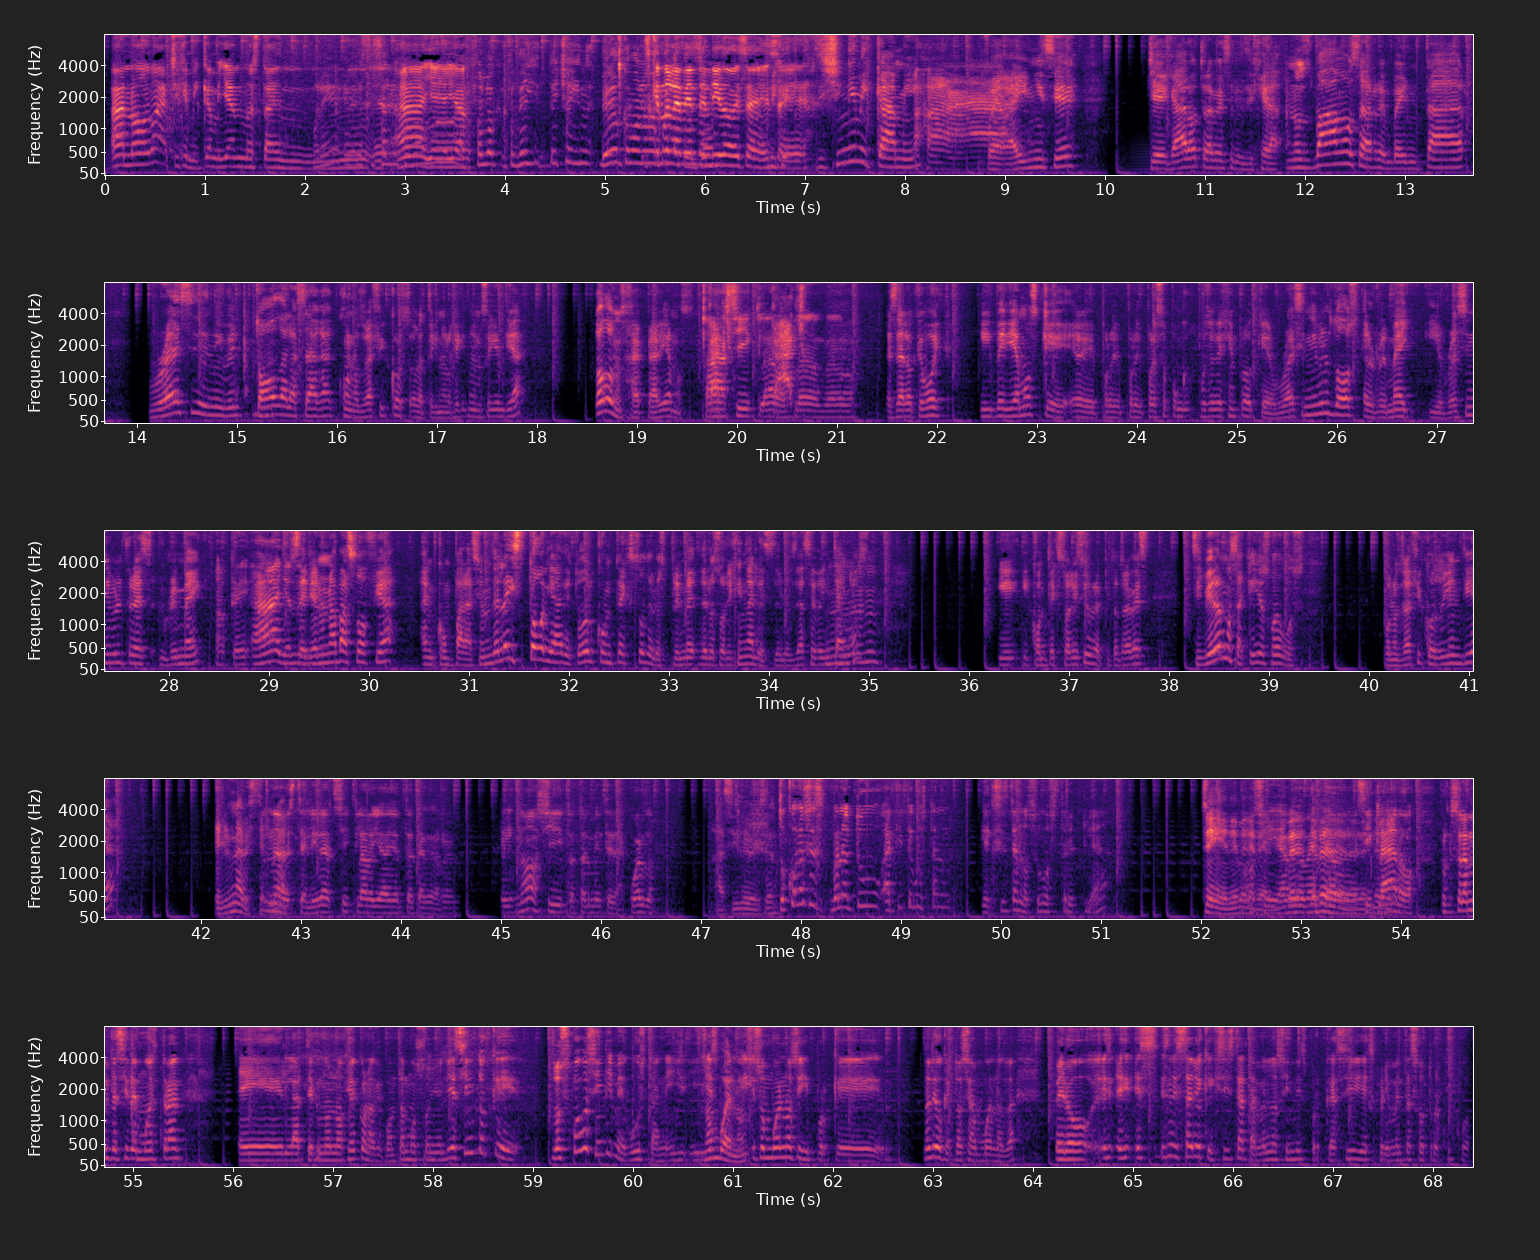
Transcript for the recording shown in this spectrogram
Ah, no, no, chique, Mikami ya no está en. Por algo ah, ya, ya, ya. Fue lo que, fue de, de hecho, ahí- ¿vieron cómo Es que no le había atención? entendido ese. Dije, ese... si Shinji Mikami Ajá. fue ahí inicié, llegar otra vez y les dijera, nos vamos a reinventar Resident Evil, toda la saga con los gráficos o la tecnología que tenemos hoy en día, todos nos hypearíamos. Ah, sí, claro, cacho. claro, claro. Es a lo que voy. Y veríamos que, eh, por, por- por eso pongo, puse el ejemplo que Resident Evil 2, el remake, y Resident Evil 3, remake, Ok. Ah, ya serían una basofia en comparación de la historia, de todo el contexto de los, primer- de los originales, de los de hace 20 años. Y, y contextualizo y repito otra vez. Si viéramos aquellos juegos con los gráficos de hoy en día, sería una bestialidad. Una bestialidad, sí, claro, ya, ya te, te agarré. Sí, no, sí, totalmente de acuerdo. Así debe ser. ¿Tú conoces, bueno, tú, a ti te gustan que existan los juegos AAA? Sí, debe de No, haber, sí, claro, porque solamente así demuestran eh, la tecnología con la que contamos hoy en día. Siento que los juegos indie me gustan y, y Son es- buenos. y son buenos y porque no digo que todos sean buenos, ¿verdad? Pero es, es- es necesario que exista también los indies porque así experimentas otro tipo,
